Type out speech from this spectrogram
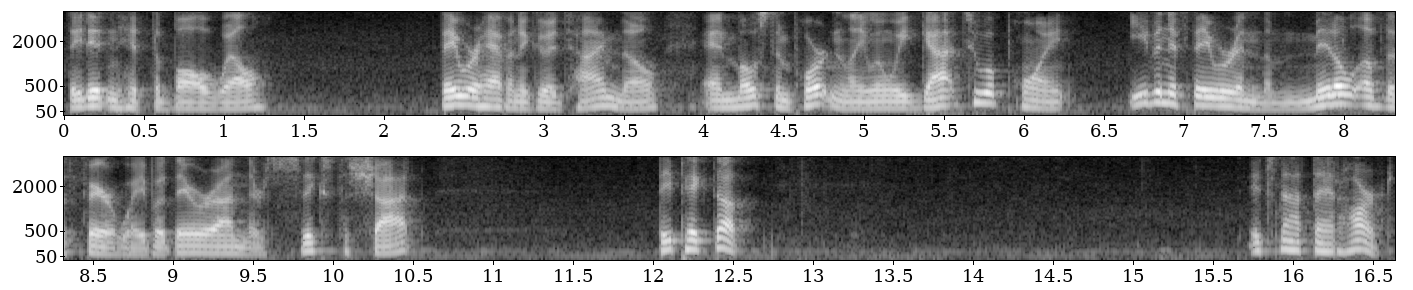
They didn't hit the ball well. They were having a good time, though, and most importantly, when we got to a point, even if they were in the middle of the fairway, but they were on their sixth shot, they picked up. It's not that hard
